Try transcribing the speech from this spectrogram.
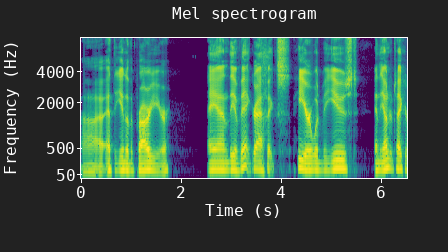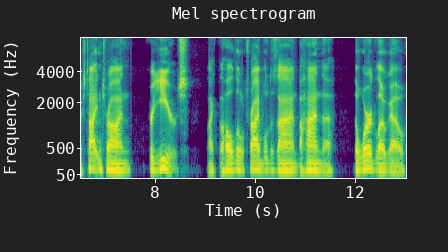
uh, at the end of the prior year. And the event graphics here would be used in the Undertaker's Titantron for years, like the whole little tribal design behind the the word logo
